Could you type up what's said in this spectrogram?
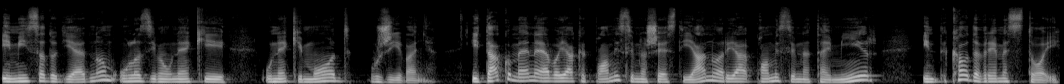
i mi sad odjednom ulazimo u neki, u neki mod uživanja. I tako mene, evo ja kad pomislim na 6. januar, ja pomislim na taj mir i kao da vreme stoji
